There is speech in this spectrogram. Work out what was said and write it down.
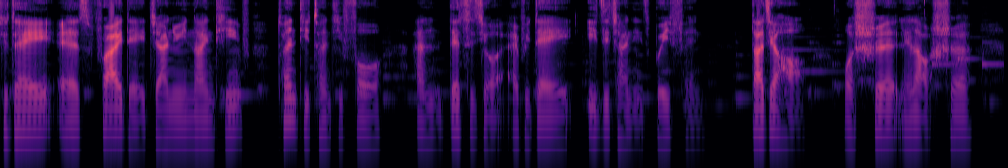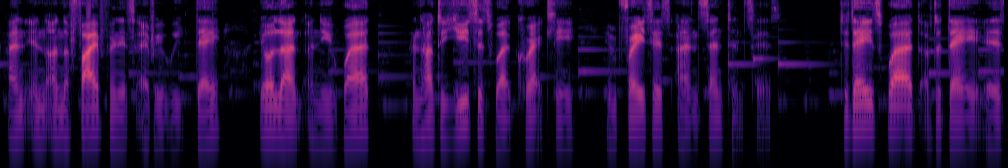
Today is Friday, January 19th, 2024, and this is your everyday easy Chinese briefing. 大家好,我是林老师, and in under 5 minutes every weekday, you'll learn a new word and how to use this word correctly in phrases and sentences. Today's word of the day is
